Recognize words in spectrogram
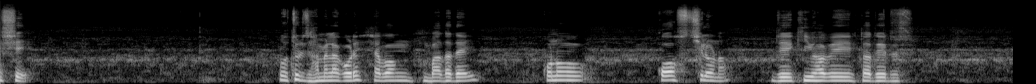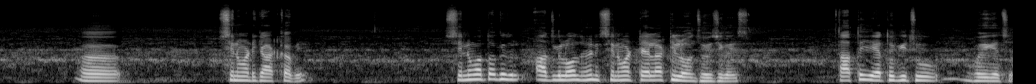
এসে প্রচুর ঝামেলা করে এবং বাধা দেয়। কোনো কস ছিল না যে কীভাবে তাদের সিনেমাটিকে আটকাবে। সিনেমা তো আজকে লঞ্চ হয়নি, সিনেমার ট্রেলারটি লঞ্চ হয়েছে গাইস তাতেই এত কিছু হয়ে গেছে।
